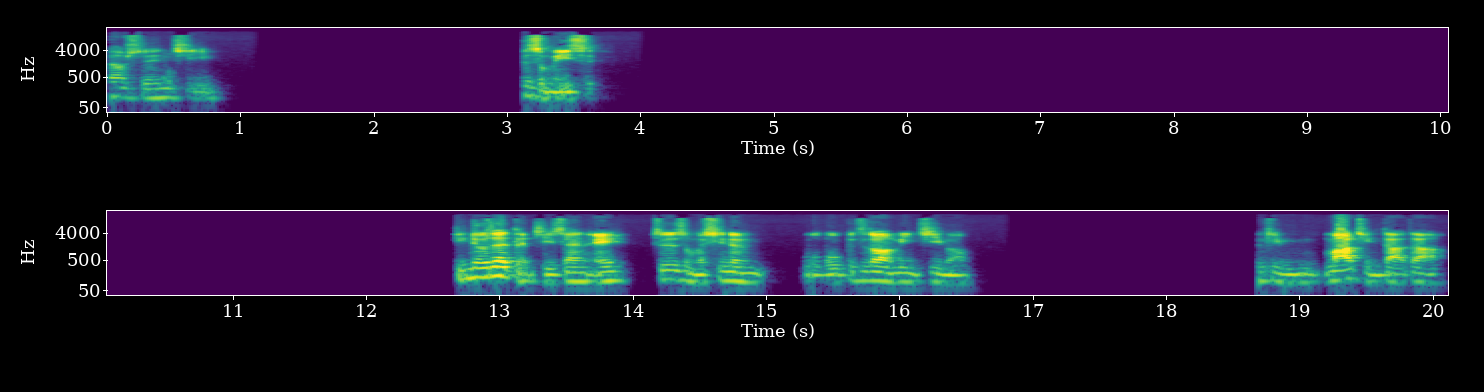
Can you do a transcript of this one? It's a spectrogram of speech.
要升级是什么意思？停留在等级三，哎，这是什么新的？我我不知道秘籍吗？挺 Martin 大大，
